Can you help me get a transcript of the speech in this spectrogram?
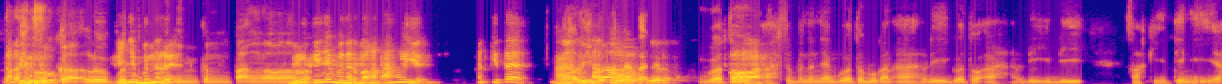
Tapi dulu Suka lu gue kayaknya bener ya. kentang Dulu lama-lama. kayaknya bener banget ahli ya. Kan kita Ahli satu banget anjir. Gua tuh sekolah. ah sebenarnya gua tuh bukan ahli, gua tuh ahli di sakitin iya.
